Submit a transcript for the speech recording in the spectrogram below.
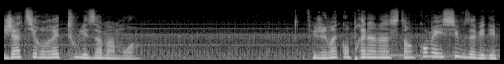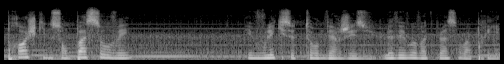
j'attirerai tous les hommes à moi. J'aimerais qu'on prenne un instant. Combien ici vous avez des proches qui ne sont pas sauvés et vous voulez qu'ils se tournent vers Jésus? Levez-vous à votre place, on va prier.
